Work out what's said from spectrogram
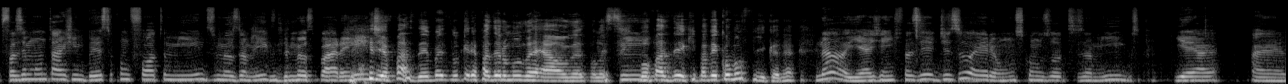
fazer montagem besta com foto minha, dos meus amigos, dos meus parentes. Queria fazer, mas não queria fazer no mundo real, né? Falou assim, Sim. vou fazer aqui pra ver como fica, né? Não, e a gente fazia de zoeira, uns com os outros amigos. E é, é,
